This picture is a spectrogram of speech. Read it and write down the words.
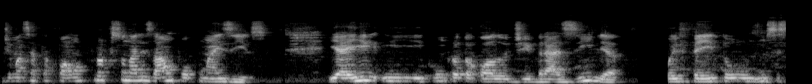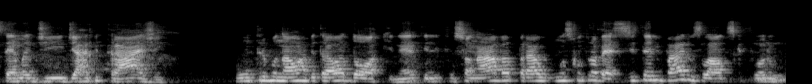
de uma certa forma, profissionalizar um pouco mais isso. E aí, e com o protocolo de Brasília, foi feito um sistema de, de arbitragem um tribunal arbitral ad hoc, né, que ele funcionava para algumas controvérsias. E teve vários laudos que foram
